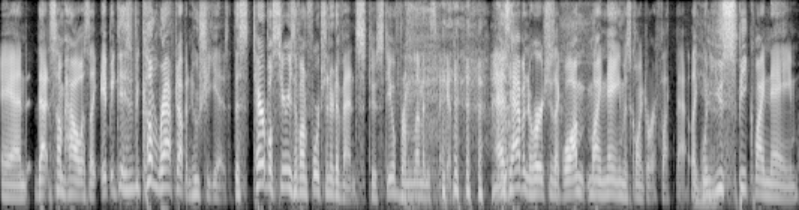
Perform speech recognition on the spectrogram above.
and that somehow is like it be- has become wrapped up in who she is. This terrible series of unfortunate events, to steal from Lemony Snicket, has happened to her. She's like, well, I'm, my name is going to reflect that. Like when you speak my name,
